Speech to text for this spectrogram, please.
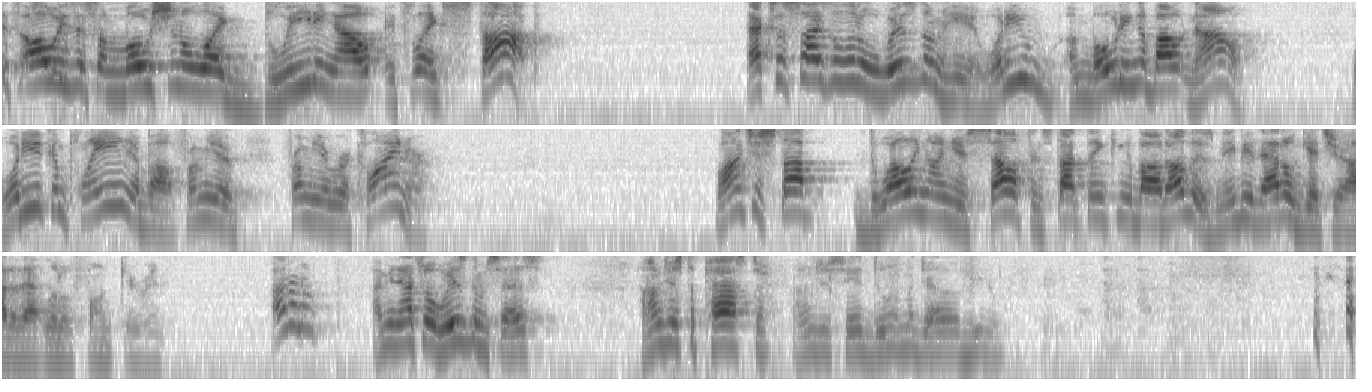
it's always this emotional, like bleeding out. It's like, stop. Exercise a little wisdom here. What are you emoting about now? What are you complaining about from your, from your recliner? Why don't you stop dwelling on yourself and start thinking about others? Maybe that'll get you out of that little funk you're in. I don't know. I mean, that's what wisdom says. I'm just a pastor. I'm just here doing my job, you know.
